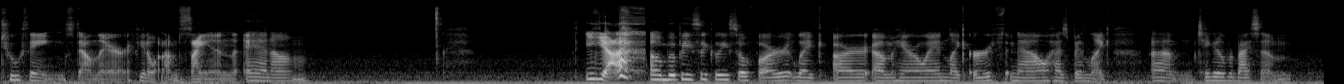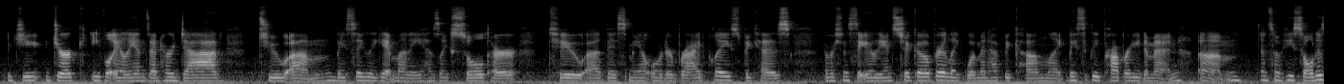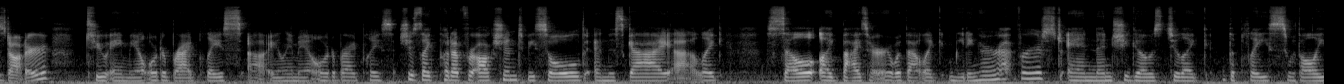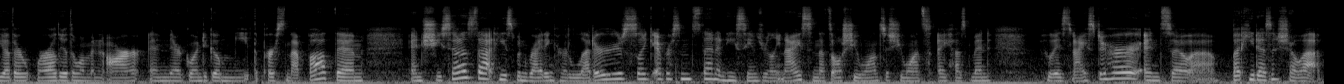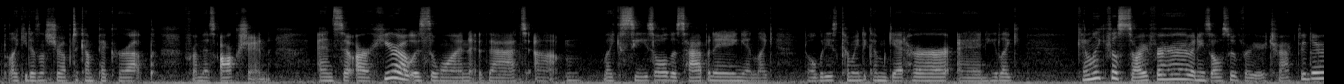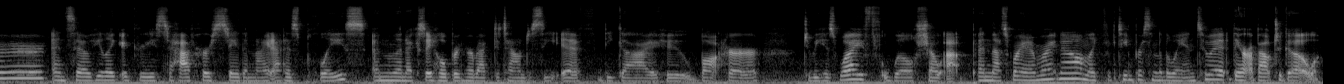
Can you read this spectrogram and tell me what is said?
two things down there, if you know what I'm saying. And um yeah um but basically so far like our um heroine like earth now has been like um taken over by some jerk evil aliens and her dad to um, basically get money has like sold her to uh, this mail order bride place because ever since the aliens took over like women have become like basically property to men. Um, and so he sold his daughter to a mail order bride place uh, alien mail order bride place. She's like put up for auction to be sold and this guy uh, like sell like buys her without like meeting her at first and then she goes to like the place with all the other where all the other women are and they're going to go meet the person that bought them and she says that he's been writing her letters like ever since then and he seems really nice and that's all she wants is she wants a husband who is nice to her and so uh, but he doesn't show up. Like he doesn't show up to come pick her up from this auction. And so our hero is the one that um, like sees all this happening and like nobody's coming to come get her and he like kind of like feels sorry for her and he's also very attracted to her. And so he like agrees to have her stay the night at his place. And then the next day he'll bring her back to town to see if the guy who bought her to be his wife will show up. And that's where I am right now. I'm like 15% of the way into it. They're about to go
